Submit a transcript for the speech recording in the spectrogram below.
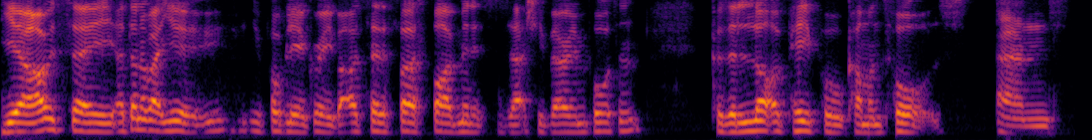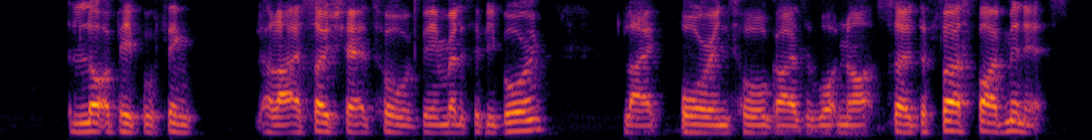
Yeah, I would say I don't know about you. You probably agree, but I'd say the first five minutes is actually very important because a lot of people come on tours and a lot of people think like associate a tour with being relatively boring, like boring tour guides and whatnot. So the first five minutes,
